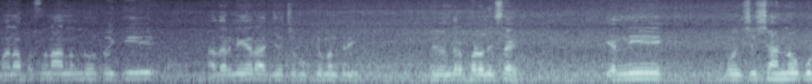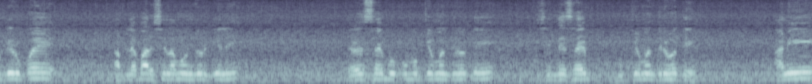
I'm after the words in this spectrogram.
मनापासून आनंद होतोय की आदरणीय राज्याचे मुख्यमंत्री देवेंद्र फडणवीस साहेब यांनी दोनशे शहाण्णव कोटी रुपये आपल्या बार्शीला मंजूर केले. त्यावेळेस साहेब उपमुख्यमंत्री होते शिंदेसाहेब मुख्यमंत्री होते. आणि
